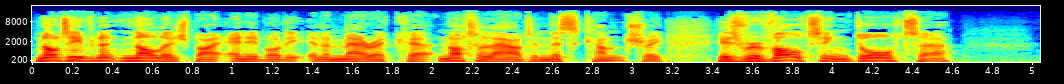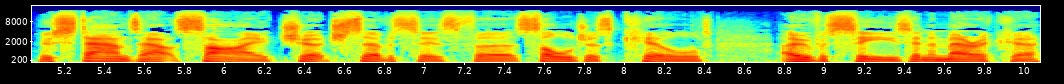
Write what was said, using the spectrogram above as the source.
Not even acknowledged by anybody in America, not allowed in this country. His revolting daughter, who stands outside church services for soldiers killed overseas in America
